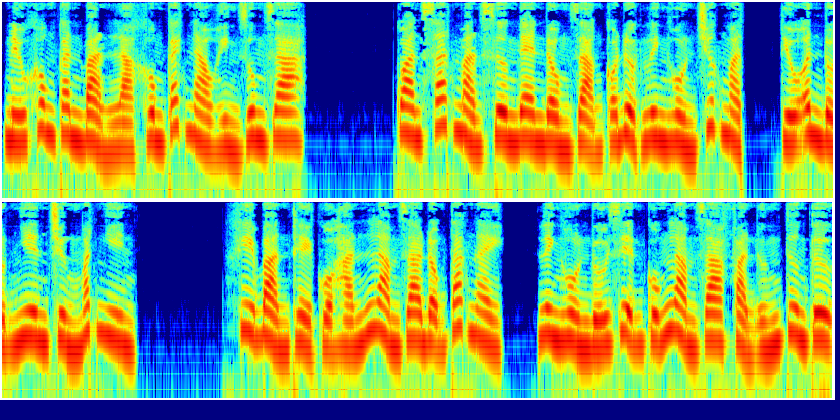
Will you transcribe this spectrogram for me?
nếu không căn bản là không cách nào hình dung ra. Quan sát màn xương đen đồng dạng có được linh hồn trước mặt, Tiếu Ân đột nhiên chừng mắt nhìn. Khi bản thể của hắn làm ra động tác này, linh hồn đối diện cũng làm ra phản ứng tương tự,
